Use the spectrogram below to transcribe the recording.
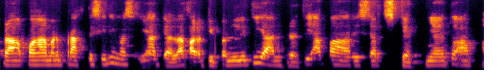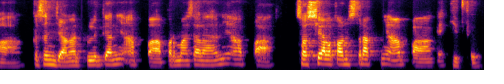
pengalaman praktis ini maksudnya adalah kalau di penelitian berarti apa? Research depth-nya itu apa, kesenjangan penelitiannya apa, permasalahannya apa, sosial konstruknya apa? Kayak gitu.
